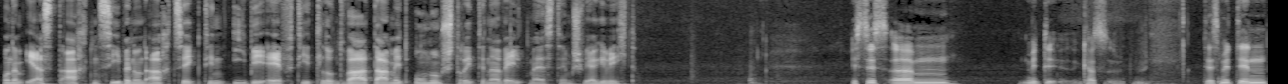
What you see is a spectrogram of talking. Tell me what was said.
und am 1.8.87 den IBF-Titel und war damit unumstrittener Weltmeister im Schwergewicht. Ist das ähm, mit das mit den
